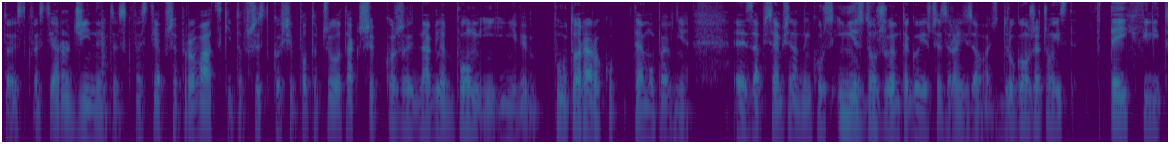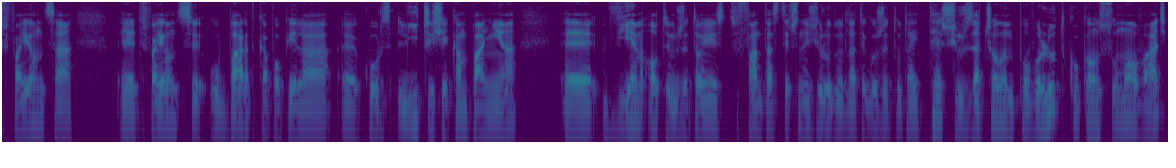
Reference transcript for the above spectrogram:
to jest kwestia rodziny, to jest kwestia przeprowadzki, to wszystko się potoczyło tak szybko, że nagle bum i, i nie wiem, półtora roku temu pewnie e, zapisałem się na ten kurs i nie zdążyłem tego jeszcze zrealizować. Drugą rzeczą jest w tej chwili trwająca, e, trwający u Bartka Popiela e, kurs Liczy się kampania. E, Wiem o tym, że to jest fantastyczne źródło, dlatego że tutaj też już zacząłem powolutku konsumować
